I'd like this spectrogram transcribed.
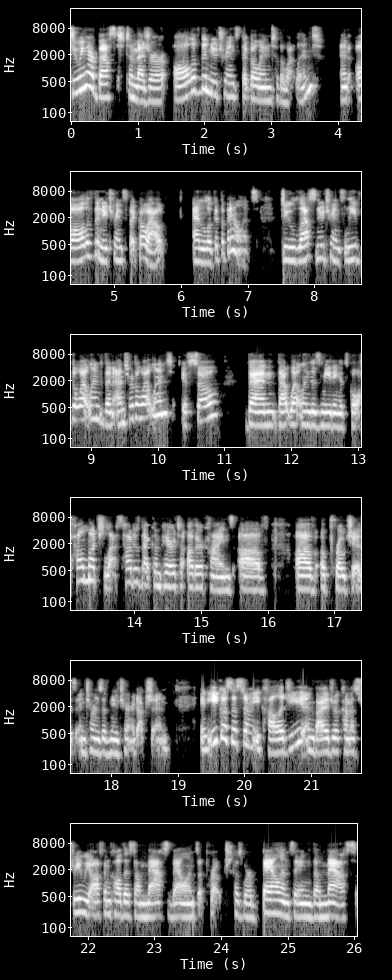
doing our best to measure all of the nutrients that go into the wetland and all of the nutrients that go out and look at the balance. Do less nutrients leave the wetland than enter the wetland? If so, then that wetland is meeting its goal. How much less? How does that compare to other kinds of of approaches in terms of nutrient reduction. In ecosystem ecology and biogeochemistry, we often call this a mass balance approach because we're balancing the mass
